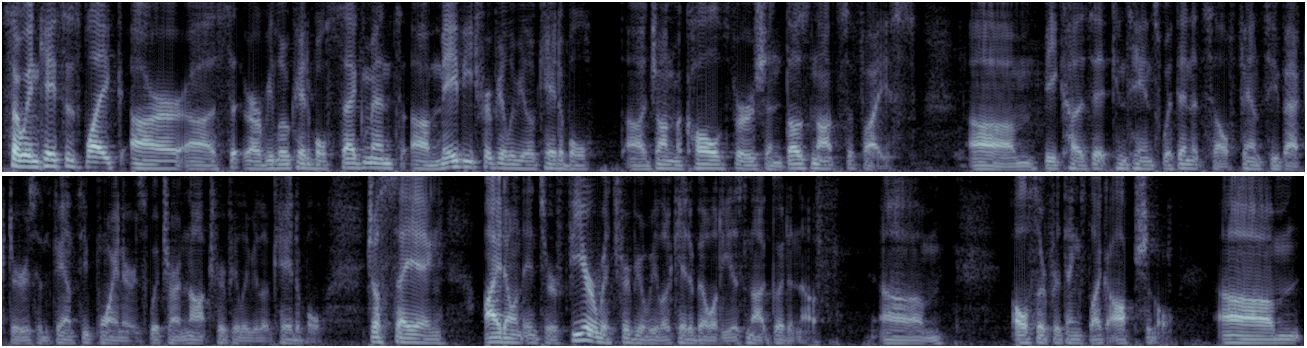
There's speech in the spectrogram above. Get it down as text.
so in cases like our, uh, our relocatable segment, uh, maybe trivially relocatable, uh, John McCall's version does not suffice um, because it contains within itself fancy vectors and fancy pointers, which are not trivially relocatable. Just saying, I don't interfere with trivial relocatability is not good enough. Um, also for things like optional. Um,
